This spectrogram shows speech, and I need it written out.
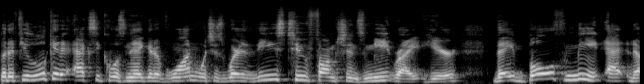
but if you look at x equals negative 1, which is where these two functions meet right here, they both meet at an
